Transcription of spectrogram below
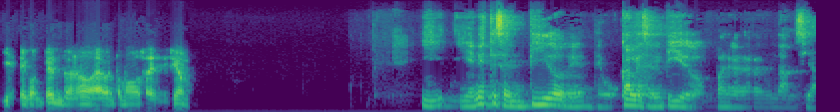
y esté contento ¿no? de haber tomado esa decisión. Y, en este sentido de, buscarle sentido, valga la redundancia,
